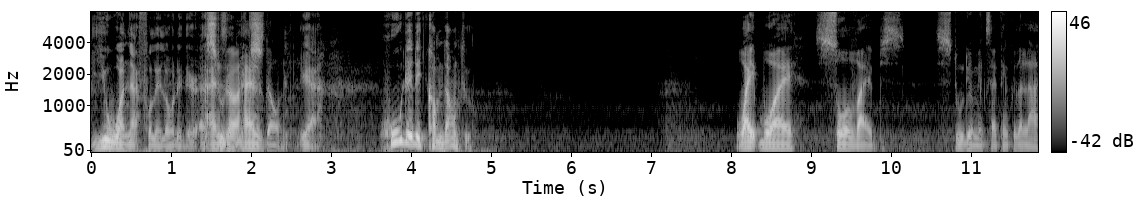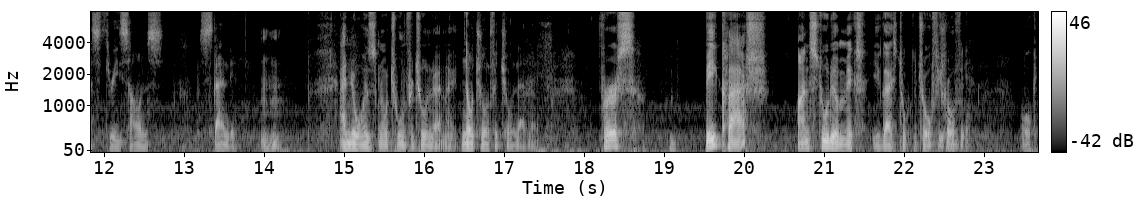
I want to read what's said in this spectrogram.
you won that fully loaded there. Hands down, hands down. Yeah. Who did it come down to? White Boy, Soul Vibes, Studio Mix, I think were the last three sounds standing. And there was no tune for tune that night. No tune for tune that night. First big clash on Studio Mix. You guys took the trophy. home. Trophy. Okay.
